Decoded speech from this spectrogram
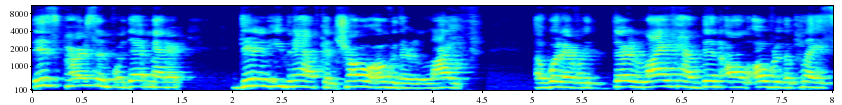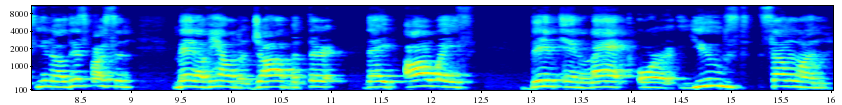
This person, for that matter, didn't even have control over their life or whatever. Their life have been all over the place. You know, this person may have held a job, but they're they've always been in lack or used someone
